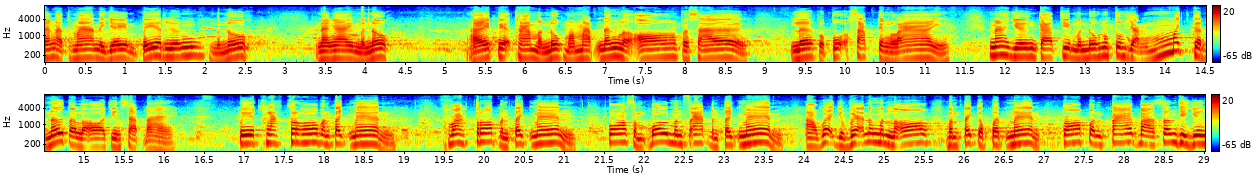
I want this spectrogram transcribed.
នឹងអាត្មានិយាយអំពីរឿងមនុស្សហ្នឹងហើយមនុស្សហើយពាក្យថាមនុស្សមួយម៉ាត់នឹងល្អប្រសើរលើសពពួកសត្វទាំងឡាយ ណាយើងកើតជាមនុស្សនោះទោះយ៉ាងម៉េចក៏នៅតែល្អជាងសត្វដែរពេលខ្លះក្របន្តិចមែនខ្វះទ្របបន្តិចមែនពណ៌សម្បុរមិនស្អាតបន្តិចមែនអវយវៈនឹងមិនល្អបន្តិចក៏ពិតមែនក៏ប៉ុន្តែបើសិនជាយើង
